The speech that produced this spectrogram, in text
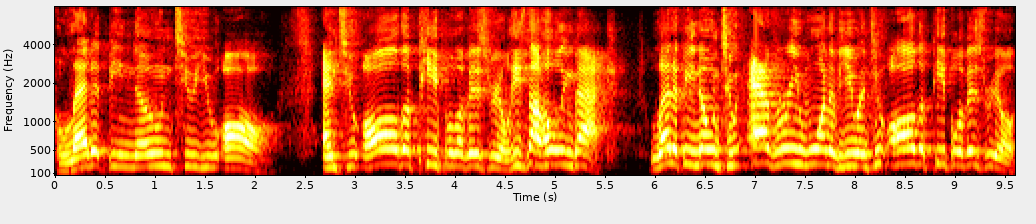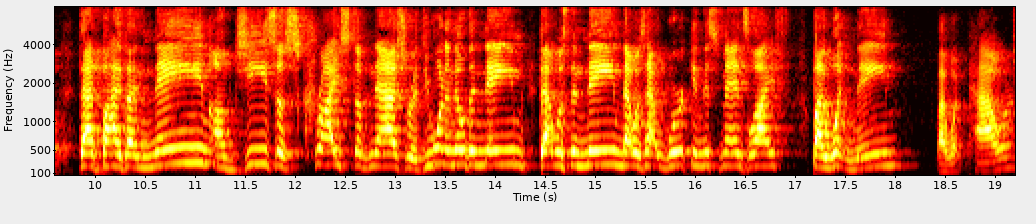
Let it be known to you all and to all the people of Israel. He's not holding back. Let it be known to every one of you and to all the people of Israel that by the name of Jesus Christ of Nazareth, you want to know the name that was the name that was at work in this man's life? By what name? By what power?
